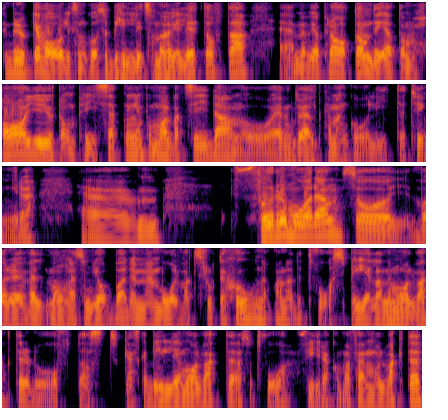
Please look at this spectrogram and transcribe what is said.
det, brukar vara att liksom gå så billigt som möjligt ofta. Eh, men vi har pratat om det att de har ju gjort om prissättningen på målvaktssidan och eventuellt kan man gå lite tyngre. Ehm, Förr om åren så var det väldigt många som jobbade med målvaktsrotation. Man hade två spelande målvakter och då oftast ganska billiga målvakter, alltså två 4,5 målvakter.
